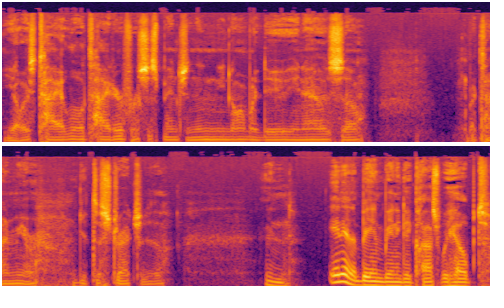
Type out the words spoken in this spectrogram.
You always tie a little tighter for suspension than you normally do, you know. So by the time you get to stretch it, and it ended up being being a good class. We helped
